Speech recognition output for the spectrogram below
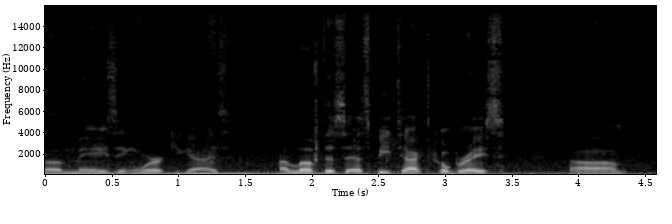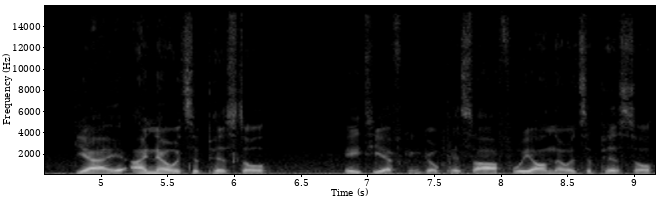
amazing work, you guys. I love this SB tactical brace. Um, yeah, I know it's a pistol. ATF can go piss off. We all know it's a pistol.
